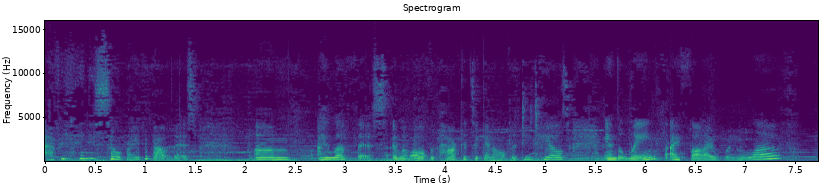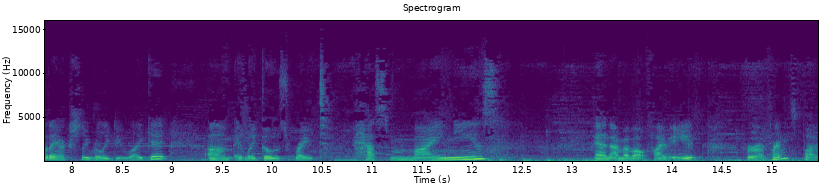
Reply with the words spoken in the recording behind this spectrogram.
everything is so right about this. Um, I love this. I love all the pockets, again, all the details and the length I thought I wouldn't love, but I actually really do like it. Um, it like goes right past my knees and I'm about 5'8", for reference, but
